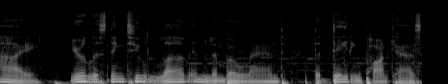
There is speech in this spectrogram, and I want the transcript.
Hi, you're listening to Love in Limbo Land, the dating podcast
